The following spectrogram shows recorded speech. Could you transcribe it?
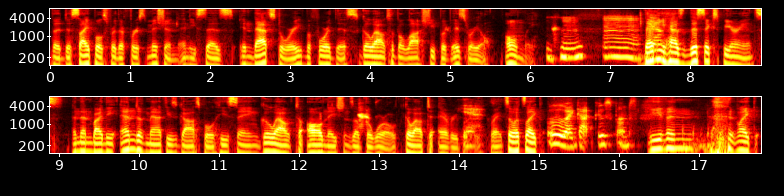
the disciples for their first mission, and he says in that story before this, "Go out to the lost sheep of Israel only." Mm, Then yeah. he has this experience, and then by the end of Matthew's gospel, he's saying, "Go out to all nations of the world. Go out to everybody." Yes. Right. So it's like Ooh, I got goosebumps. even like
